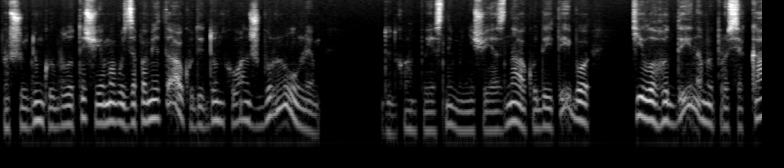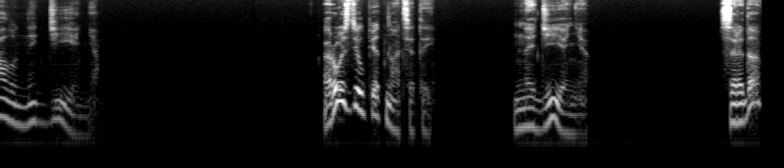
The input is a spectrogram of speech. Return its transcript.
Першою думкою було те, що я, мабуть, запам'ятав, куди Дон Хуан жбурнув ним. Дон Хуан пояснив мені, що я знав, куди йти, бо тіло годинами просякало недіянням. Розділ 15. Недіяння. Середа,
